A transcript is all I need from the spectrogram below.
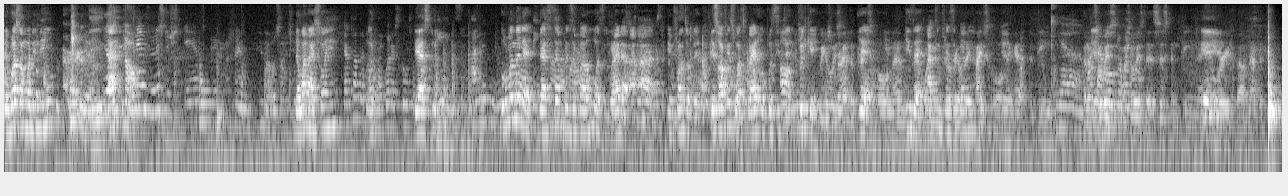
They brought somebody new? I heard Dean. No, Huh? his No. name's Mr. Stansberry. Same, you might was The one I saw him? They're talking about like what are schools with They are school. deans. I didn't Remember that the, the assistant started principal who was right uh, uh, in front of the, his office was right opposite the Oh, pre K. We always had the Yeah. principal, and then He's that the went acting into a real principal big high school, Yeah. they had the dean. Yeah. But it was once I always, it was always the assistant dean that Yeah, you yeah. were worried about, not the dean.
